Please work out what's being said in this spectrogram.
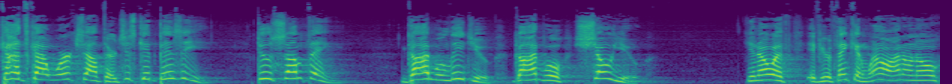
God's got works out there. Just get busy. Do something. God will lead you. God will show you. You know, if, if you're thinking, well, I don't know,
